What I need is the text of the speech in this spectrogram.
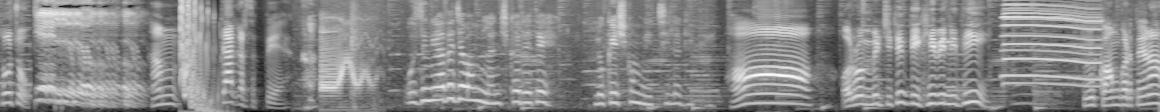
सोचो। हम क्या कर सकते हैं? उस दिन याद है जब हम लंच कर रहे थे? लोकेश को मिर्ची लगी थी। हाँ और वो मिर्च इतनी तीखी भी नहीं थी। तो एक काम करते हैं ना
